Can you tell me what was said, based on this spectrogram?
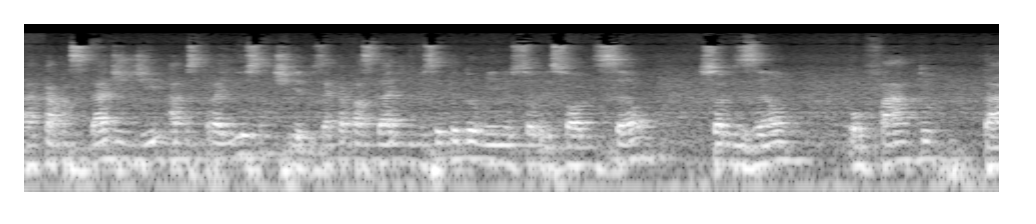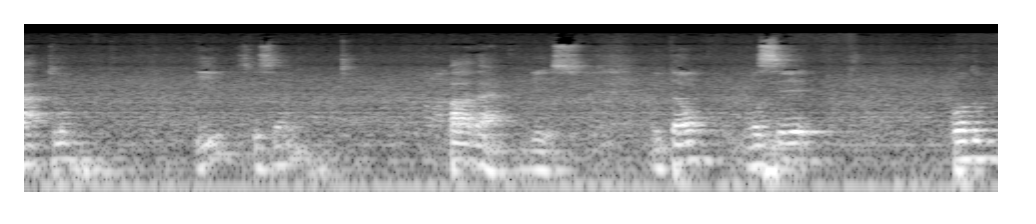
a capacidade de abstrair os sentidos, é a capacidade de você ter domínio sobre sua audição, sua visão, olfato, tato e, esqueci o nome? Paladar, isso. Então, você, quando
